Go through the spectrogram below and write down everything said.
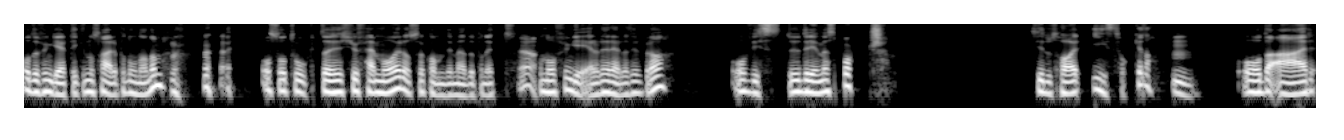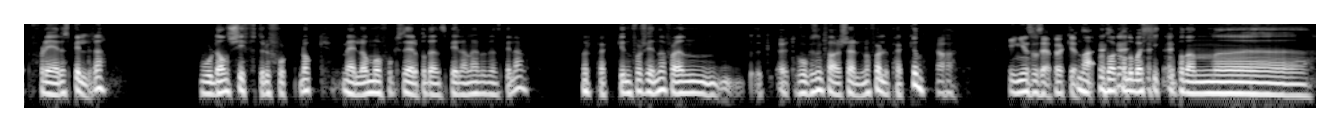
og det fungerte ikke noe særlig på noen av dem. Og så tok det 25 år, og så kom de med det på nytt. Ja. Og nå fungerer det relativt bra. Og hvis du driver med sport, si du tar ishockey, da, Mm. og det er flere spillere, hvordan skifter du fort nok mellom å fokusere på den spilleren eller den spilleren? Når pucken forsvinner, for den autofokusen klarer sjelden å følge pucken. ja. Ingen som ser pucken. Nei, og da kan du bare kikke på den, øh,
